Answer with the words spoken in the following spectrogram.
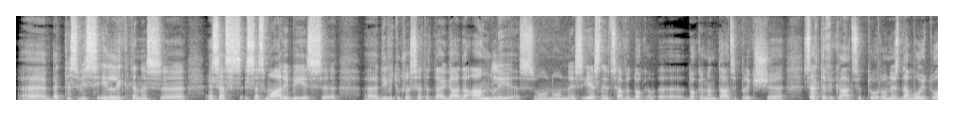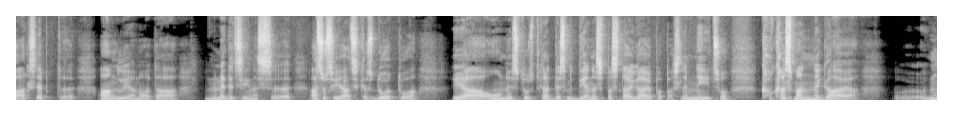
Eh, bet tas viss ir liktenis. Eh, es, es, es esmu arī bijis 2007. Eh, gada Anglijas, un, un es iesniedzu savu dok, dokumentāciju priekš certifikāciju tur, un es dabūju to akceptu Anglijā no tā medicīnas asociācija, kas dod to. Jā, un es tur kā desmit dienas pastaigāju pa, slimnīcu. Kaut kas man negāja. Nu,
